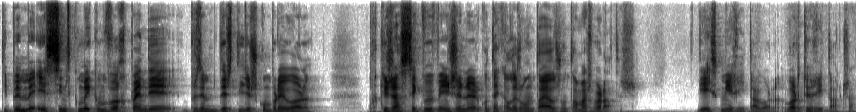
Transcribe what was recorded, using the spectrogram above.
Tipo, eu, eu sinto que meio que me vou arrepender, por exemplo, das tilhas que comprei agora. Porque eu já sei que vou ver em janeiro quanto é que elas vão estar, elas vão estar mais baratas. E é isso que me irrita agora. Agora estou irritado já.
